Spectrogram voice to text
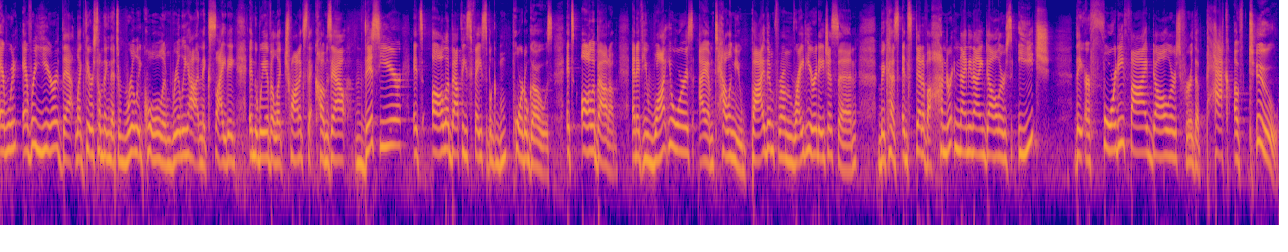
every every year that like there's something that's really cool and really hot and exciting in the way of electronics that comes out. This year, it's all about these Facebook portal goes. It's all about them. And if you want yours, I am telling you, buy them from right here at HSN because instead of $199 each, they are $45 for the pack of two.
